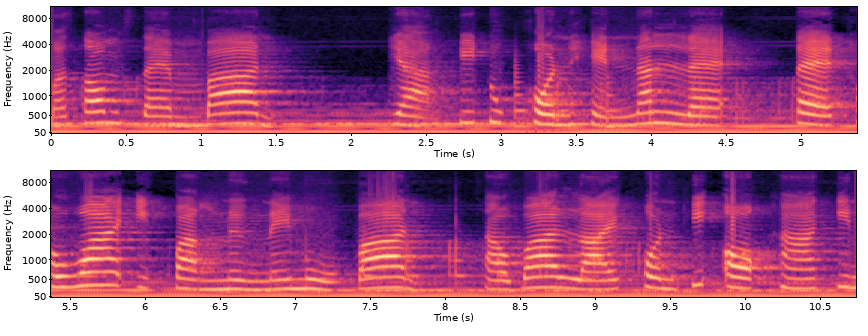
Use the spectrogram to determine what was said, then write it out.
มาซ่อมแซมบ้าน อย่างที่ทุกคนเห็นนั่นแหละ แต่ทว่าอีกฝั่งหนึ่งในหมู่บ้านชาวบ้านหลายคนที่ออกหากิน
